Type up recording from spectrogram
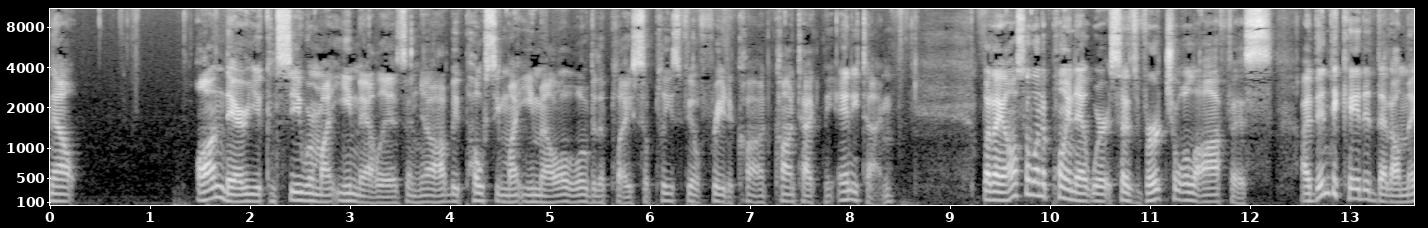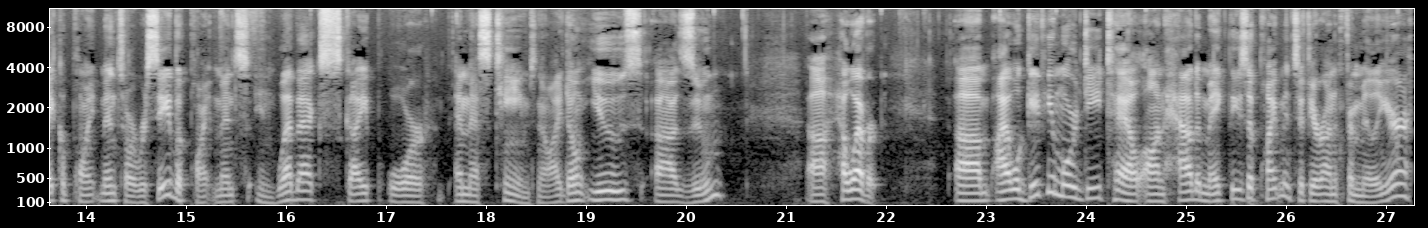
Now on there you can see where my email is and you know, I'll be posting my email all over the place so please feel free to con contact me anytime. But I also want to point out where it says virtual office. I've indicated that I'll make appointments or receive appointments in WebEx, Skype, or MS Teams. Now I don't use uh, Zoom. Uh, however, um, I will give you more detail on how to make these appointments if you're unfamiliar,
